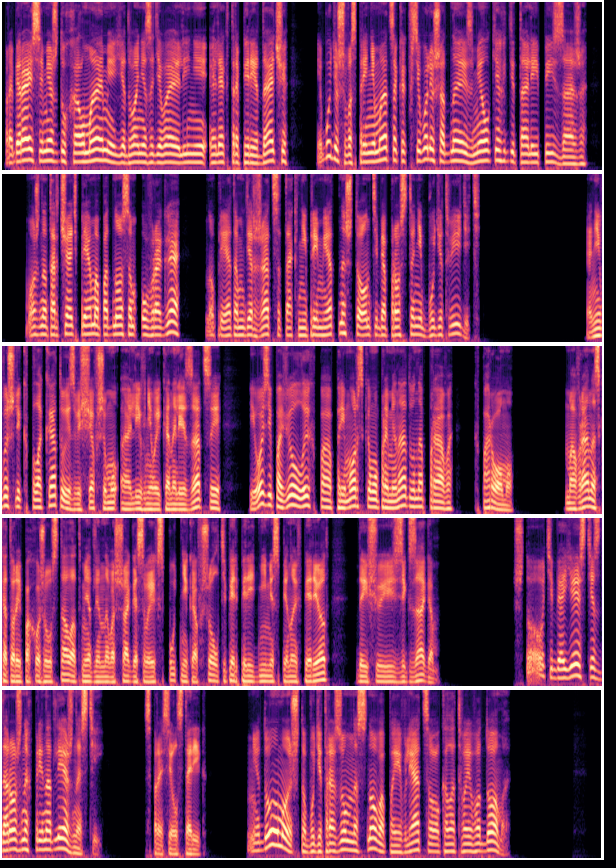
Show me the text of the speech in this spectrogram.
Пробирайся между холмами, едва не задевая линии электропередачи, и будешь восприниматься как всего лишь одна из мелких деталей пейзажа. Можно торчать прямо под носом у врага, но при этом держаться так неприметно, что он тебя просто не будет видеть. Они вышли к плакату, извещавшему о ливневой канализации, и Ози повел их по Приморскому променаду направо, к парому. Мавранос, который, похоже, устал от медленного шага своих спутников, шел теперь перед ними спиной вперед, да еще и зигзагом. «Что у тебя есть из дорожных принадлежностей?» — спросил старик. Не думаю, что будет разумно снова появляться около твоего дома».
